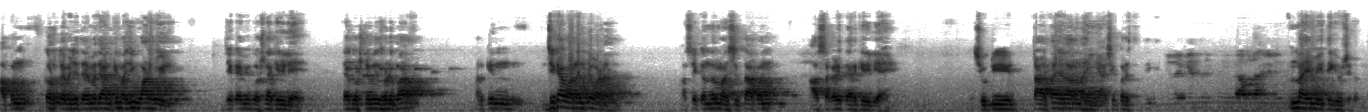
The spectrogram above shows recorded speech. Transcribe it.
आपण करतोय. म्हणजे त्यामध्ये आणखी माझी वाढ होईल जे काही मी घोषणा केलेली आहे. त्या गोष्टीमध्ये थोडीफार आणखीन जे काय वाढेल ते वाढेल. असं एकंदर मानसिकता आपण आज सकाळी तयार केलेली आहे. शेवटी टाळता येणार नाही अशी परिस्थिती. नाही मी ते घेऊ शकत नाही.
